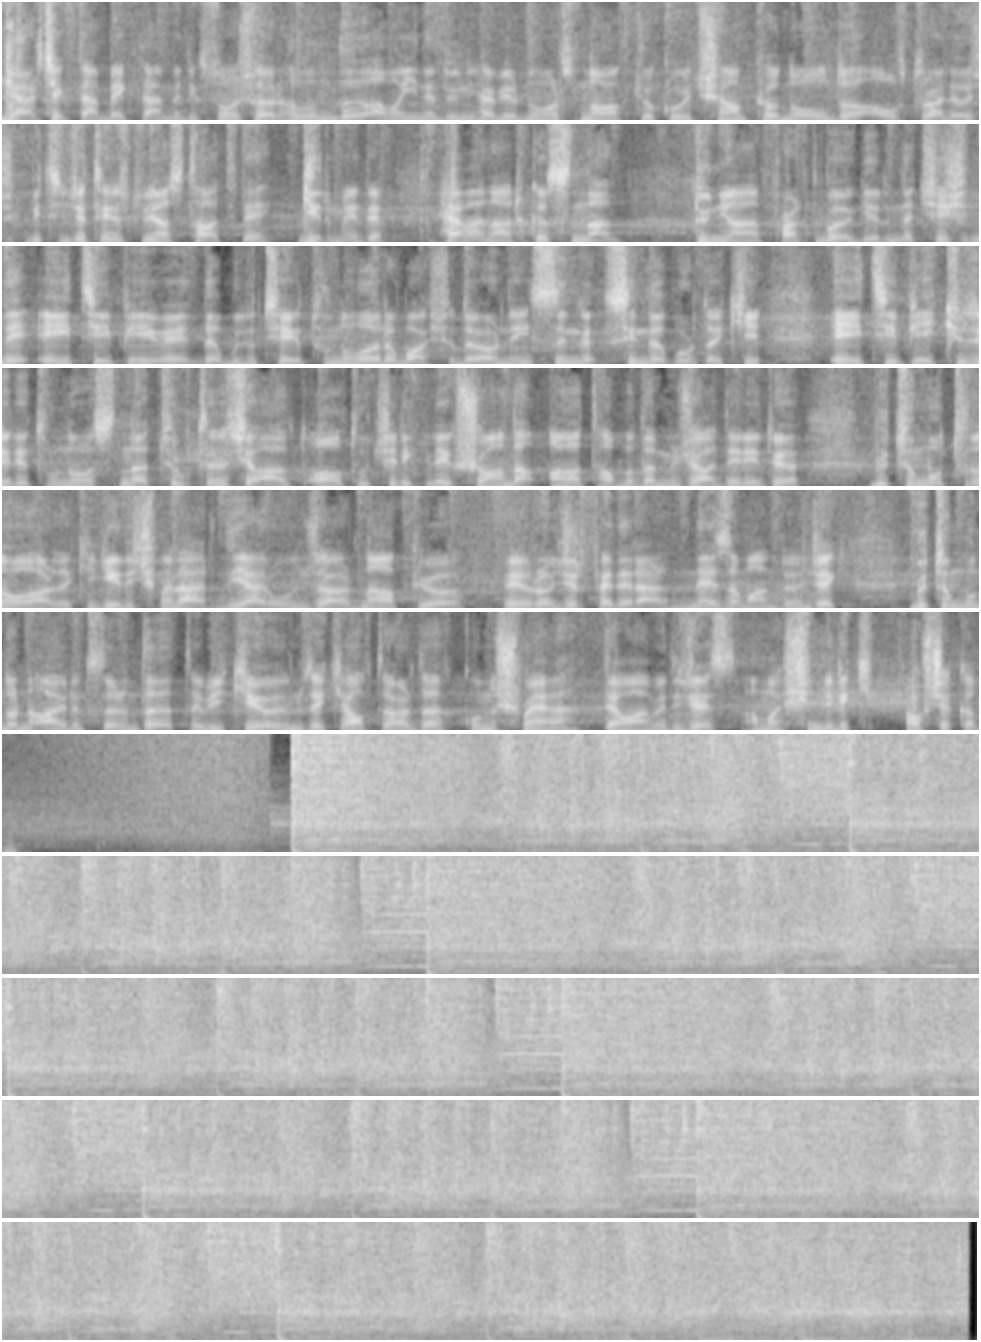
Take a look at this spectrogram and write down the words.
gerçekten beklenmedik sonuçlar alındı ama yine dünya bir numarası Novak Djokovic şampiyon oldu. Avustralya açık bitince tenis dünyası tatile girmedi. Hemen arkasından dünyanın farklı bölgelerinde çeşitli ATP ve WTA turnuvaları başladı. Örneğin Sing- Singapur'daki ATP 250 turnuvasında Türk tenisçi Alt- Altuğ Çelik Bilek şu anda ana tabloda mücadele ediyor. Bütün bu turnuvalardaki gelişmeler, diğer oyuncular ne yapıyor ve Roger Federer ne zaman dönecek? Bütün bunların ayrıntılarını da tabii ki önümüzdeki haftalarda konuşmaya devam edeceğiz. Ama şimdilik hoşçakalın.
